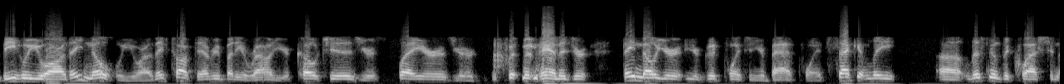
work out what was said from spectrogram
be who you are. They know who you are. They've talked to everybody around you, your coaches, your players, your equipment manager. They know your your good points and your bad points. Secondly, uh, listen to the question,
